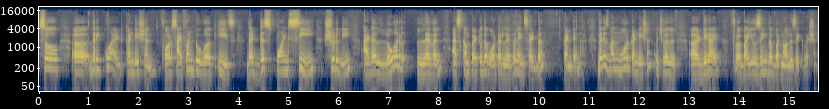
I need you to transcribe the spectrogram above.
So uh, the required condition for siphon to work is that this point C should be at a lower level as compared to the water level inside the container. There is one more condition which will uh, derive by using the Bernoulli's equation.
